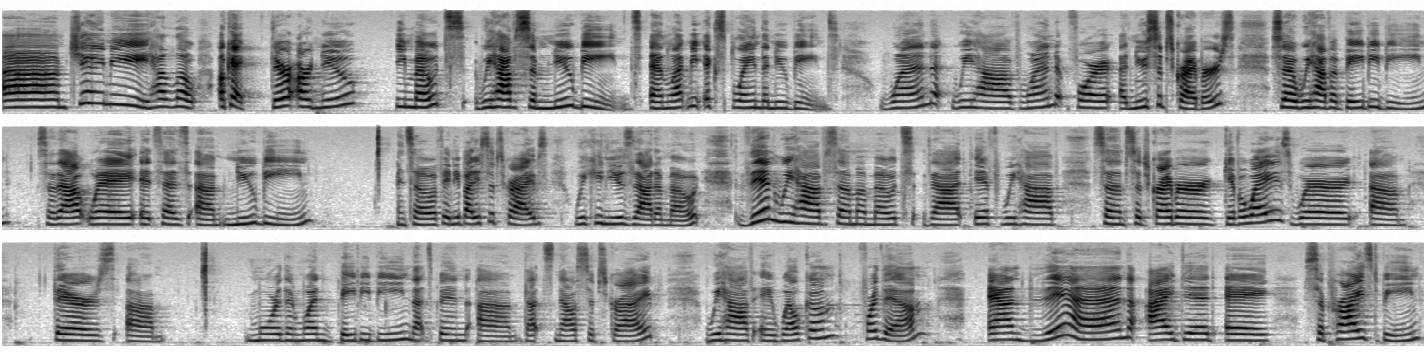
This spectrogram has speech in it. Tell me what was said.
Um, Jamie, hello. Okay, there are new emotes, we have some new beans, and let me explain the new beans. One, we have one for uh, new subscribers. So we have a baby bean. So that way it says um, new bean. And so if anybody subscribes, we can use that emote. Then we have some emotes that if we have some subscriber giveaways where um, there's um, more than one baby bean that's been um, that's now subscribed. We have a welcome for them, and then I did a surprised bean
